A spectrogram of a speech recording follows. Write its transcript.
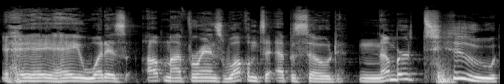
Hey, hey, hey, what is up, my friends? Welcome to episode number two.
